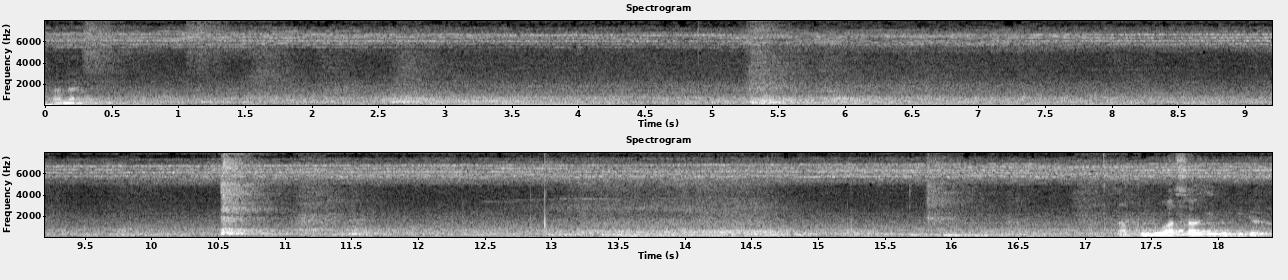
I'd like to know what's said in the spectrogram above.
Sana. Tak perlu asal gitu tidak?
